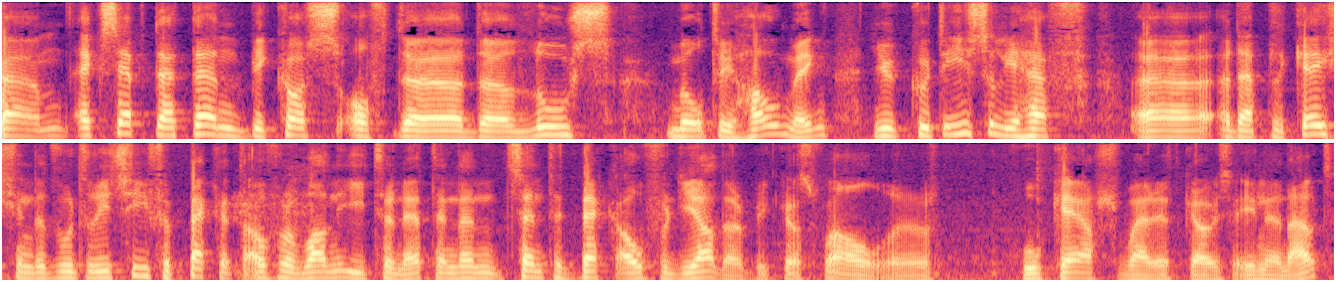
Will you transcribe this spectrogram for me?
Um, except that then, because of the, the loose multi-homing, you could easily have uh, an application that would receive a packet over one Ethernet and then send it back over the other, because, well, uh, who cares where it goes in and out?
